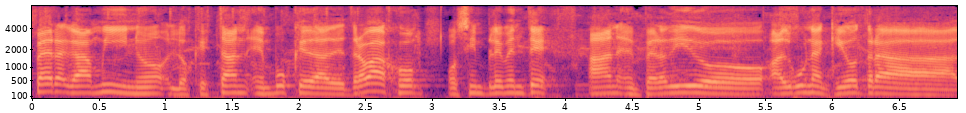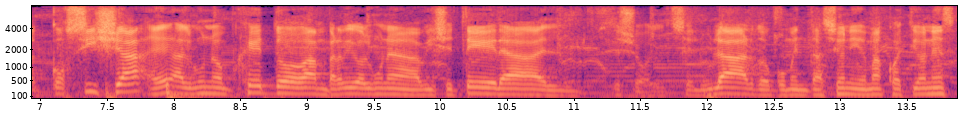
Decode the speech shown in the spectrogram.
Pergamino, los que están en búsqueda de trabajo o simplemente han perdido alguna que otra cosilla, algún objeto, han perdido alguna billetera, el, el celular, documentación y demás cuestiones.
